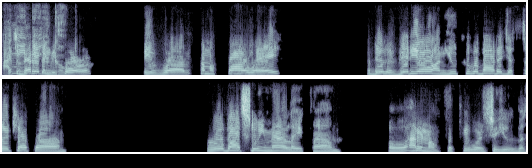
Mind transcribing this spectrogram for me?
I mean better than your coat. before. We've uh, come a far way. There's a video on YouTube about it. Just search up um, robots doing ma- like um oh I don't know the keywords to use, but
